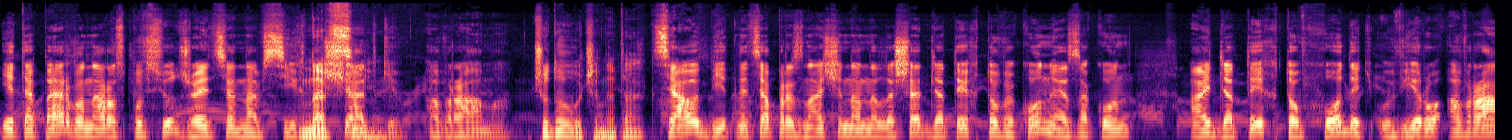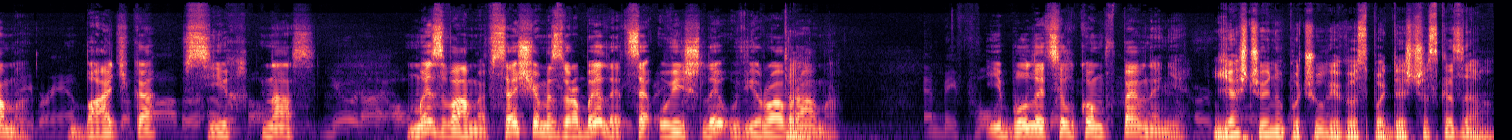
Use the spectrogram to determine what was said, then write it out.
І тепер вона розповсюджується на всіх На нащадків Авраама. Чудово чи не так? Ця обітниця призначена не лише для тих, хто виконує закон, а й для тих, хто входить у віру Авраама, батька всіх нас. Ми з вами все, що ми зробили, це увійшли у віру Авраама і були цілком впевнені. Я щойно почув, як Господь дещо сказав.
